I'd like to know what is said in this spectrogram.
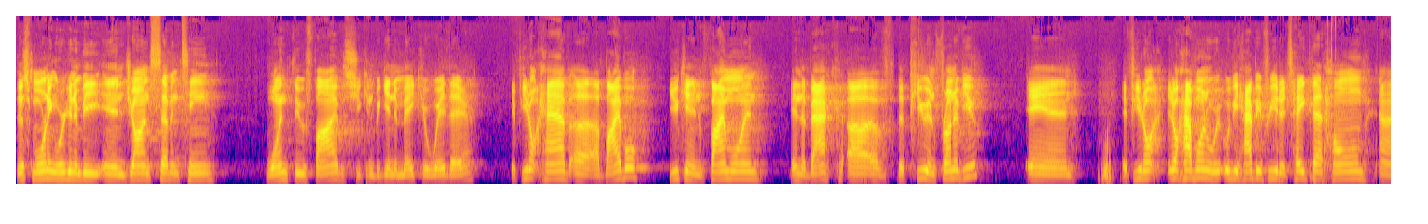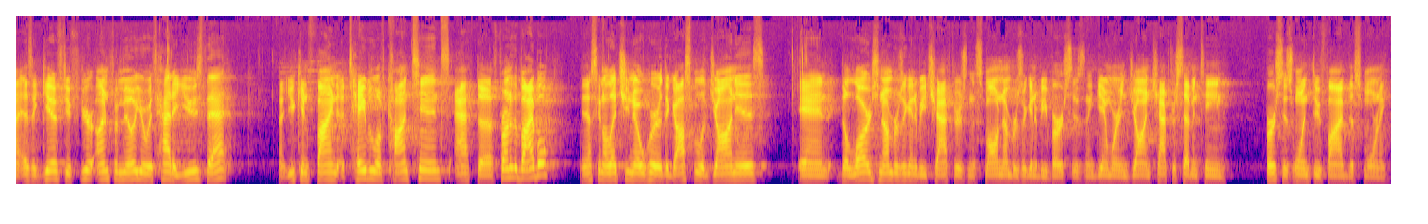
This morning we're going to be in John 17, 1 through 5, so you can begin to make your way there. If you don't have a, a Bible, you can find one in the back of the pew in front of you. And if you don't, you don't have one, we'd be happy for you to take that home uh, as a gift. If you're unfamiliar with how to use that, uh, you can find a table of contents at the front of the Bible, and that's going to let you know where the Gospel of John is and the large numbers are going to be chapters, and the small numbers are going to be verses. And again, we're in John chapter 17, verses 1 through 5 this morning.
